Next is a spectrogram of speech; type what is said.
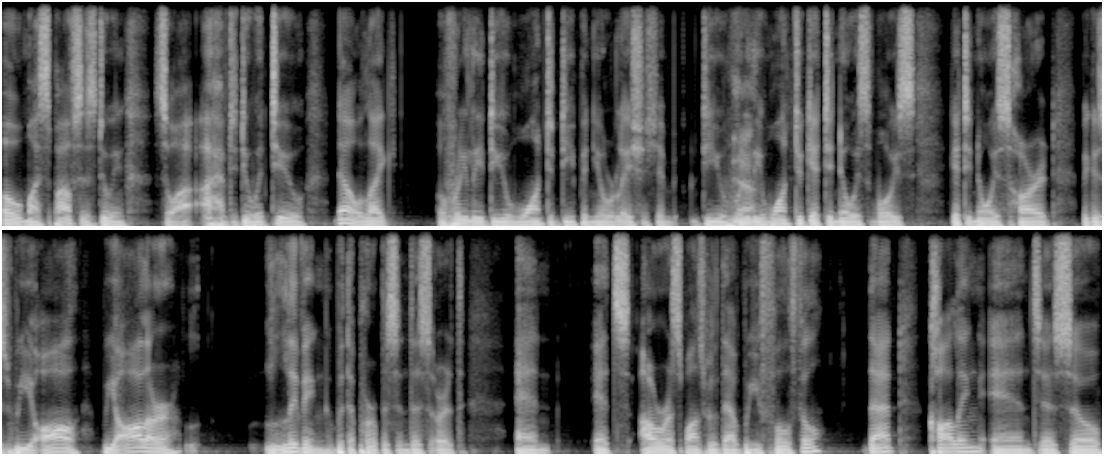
oh, my spouse is doing, so I, I have to do it too. No, like. Really, do you want to deepen your relationship? Do you Yeah. really want to get to know His voice, get to know His heart? Because we all, we all are living with a purpose in this earth and it's our responsibility that we fulfill that calling and uh, so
